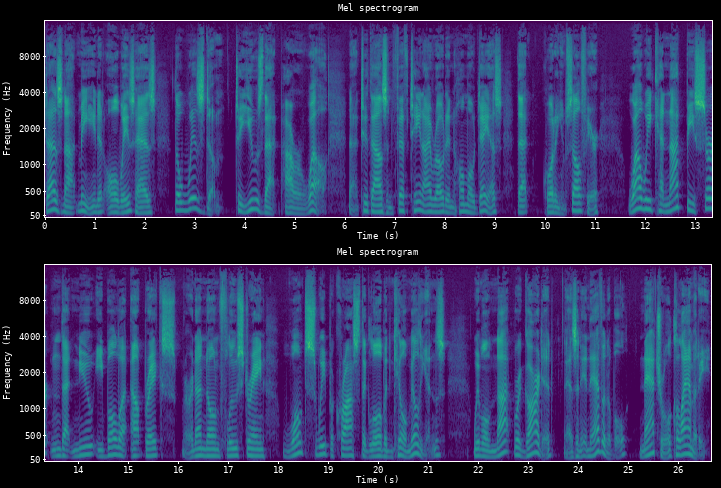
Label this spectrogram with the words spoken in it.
does not mean it always has the wisdom to use that power well. Now, in 2015, I wrote in Homo Deus that, quoting himself here, while we cannot be certain that new Ebola outbreaks or an unknown flu strain won't sweep across the globe and kill millions, we will not regard it as an inevitable natural calamity.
